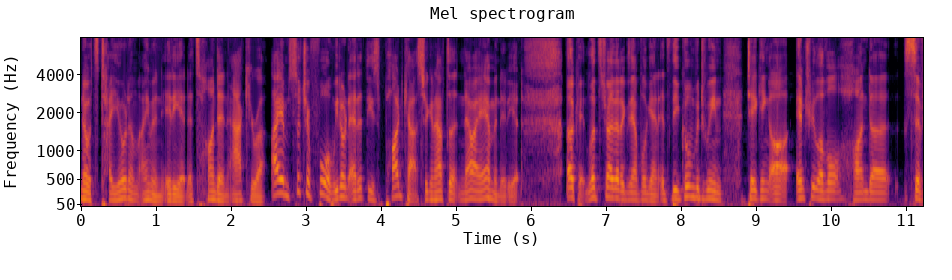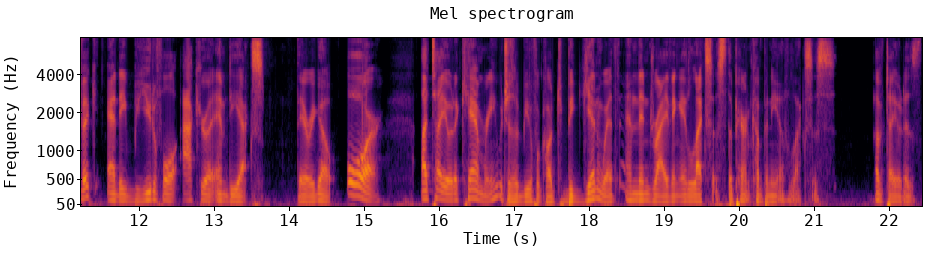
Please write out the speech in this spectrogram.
No, it's Toyota. I'm an idiot. It's Honda and Acura. I am such a fool. We don't edit these podcasts. You're gonna have to. Now I am an idiot. Okay, let's try that example again. It's the equivalent between taking a entry level Honda Civic and a beautiful Acura MDX. There we go. Or a Toyota Camry, which is a beautiful car to begin with, and then driving a Lexus, the parent company of Lexus, of Toyota's.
